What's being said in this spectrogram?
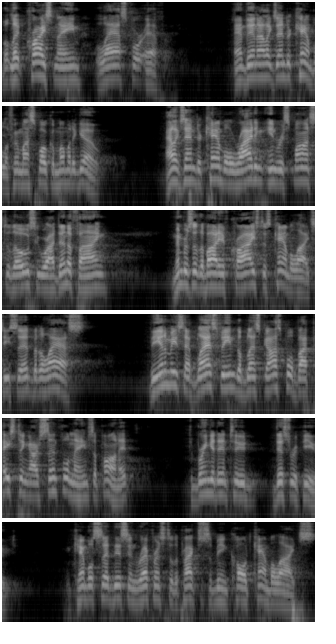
but let Christ's name last forever. And then Alexander Campbell, of whom I spoke a moment ago. Alexander Campbell, writing in response to those who were identifying members of the body of Christ as Campbellites, he said, But alas, the enemies have blasphemed the blessed gospel by pasting our sinful names upon it to bring it into disrepute. And Campbell said this in reference to the practice of being called Campbellites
